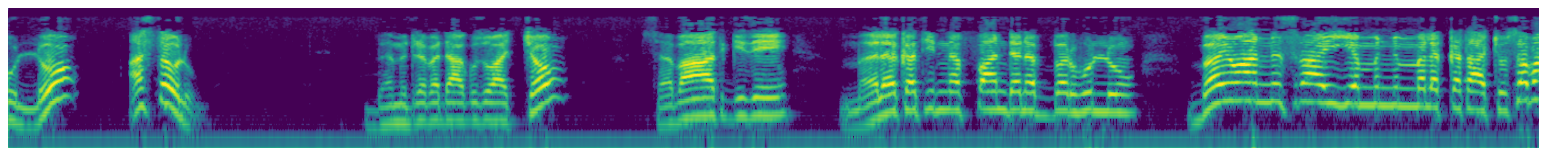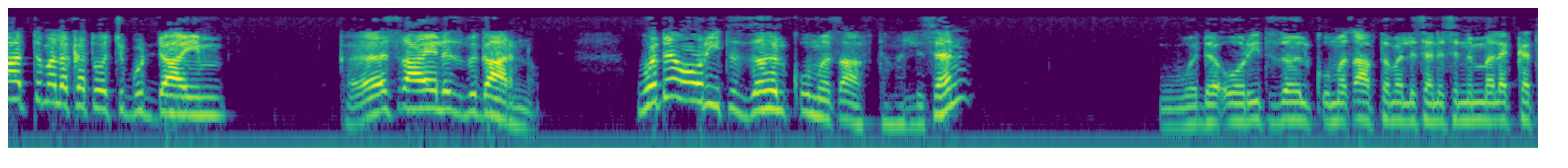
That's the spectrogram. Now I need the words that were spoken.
ሁሉ አስተውሉ። በምድረ በዳ ጉዞአቸው ሰባት ጊዜ መለከት ይነፋ እንደ ነበር ሁሉ በዮሐንስ ራእይ የምንመለከታቸው ሰባት መለከቶች ጉዳይም ከእስራኤል ሕዝብ ጋር ነው። ወደ ኦሪት ዘህልቁ መጽሐፍ ተመልሰን ወደ ኦሪት ዘህልቁ መጽሐፍ ተመልሰን ስንመለከት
